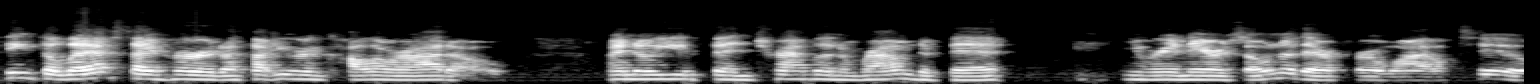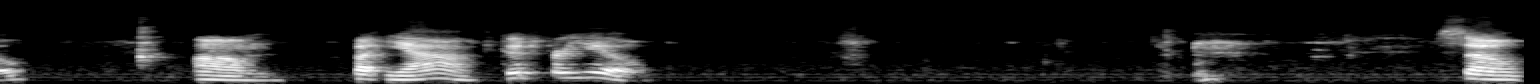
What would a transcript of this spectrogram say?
think the last I heard, I thought you were in Colorado. I know you've been traveling around a bit. You were in Arizona there for a while too. Um, but yeah, good for you. So,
